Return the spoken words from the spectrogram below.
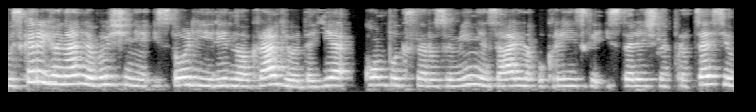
Вузьке регіональне вивчення історії рідного краю дає комплексне розуміння загальноукраїнських історичних процесів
